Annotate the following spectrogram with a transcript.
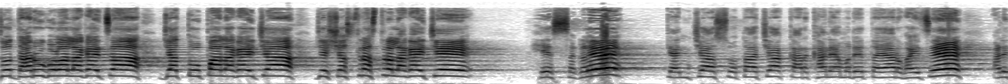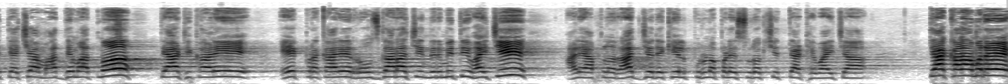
जो दारुगोळा लागायचा ज्या तोपा लागायच्या जे शस्त्रास्त्र लागायचे हे सगळे त्यांच्या स्वतःच्या कारखान्यामध्ये तयार व्हायचे आणि त्याच्या माध्यमातनं त्या ठिकाणी एक प्रकारे रोजगाराची निर्मिती व्हायची. आणि आपलं राज्य देखील पूर्णपणे सुरक्षित त्या ठेवायच्या. त्या काळामध्ये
